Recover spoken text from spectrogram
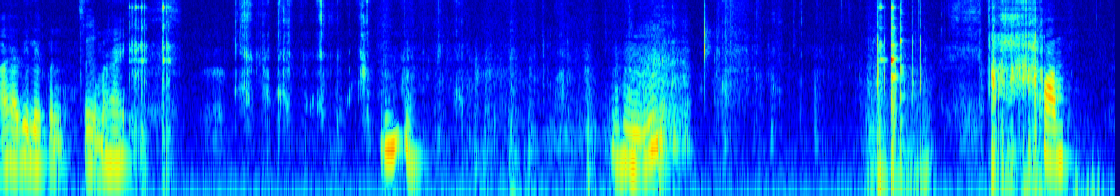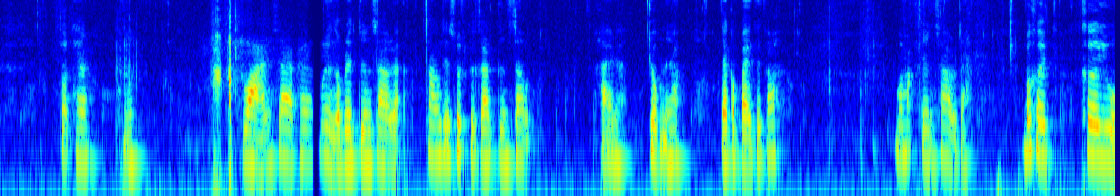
อาให้พี่เล็กเป็นซื้อมาให้ อืมอือหือความสดแห้งหวานแซ่บแห้งเมื่อนึ่งก็เลยตื่นเช้าแล้วทางที่สุดคือการตื่นเช้าอายนะ จบเลยค่ะแต่ก็ไปคือก็ บ่มักตื่นเช้าจ้ะบ่เคยเคยอยู่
